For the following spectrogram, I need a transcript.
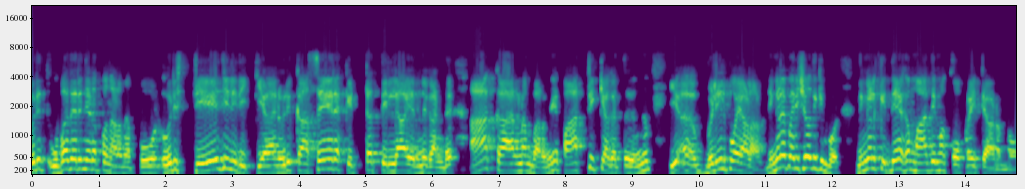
ഒരു ഉപതെരഞ്ഞെടുപ്പ് നടന്നപ്പോൾ ഒരു സ്റ്റേജിൽ സ്റ്റേജിലിരിക്കാൻ ഒരു കസേര കിട്ടത്തില്ല എന്ന് കണ്ട് ആ കാരണം പറഞ്ഞ് പാർട്ടിക്കകത്ത് നിന്നും വെളിയിൽ പോയ ആളാണ്. നിങ്ങളെ പരിശോധിക്കുമ്പോൾ നിങ്ങൾക്ക് ഇദ്ദേഹം മാധ്യമ കോപ്പറേറ്റ് ആണെന്നോ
